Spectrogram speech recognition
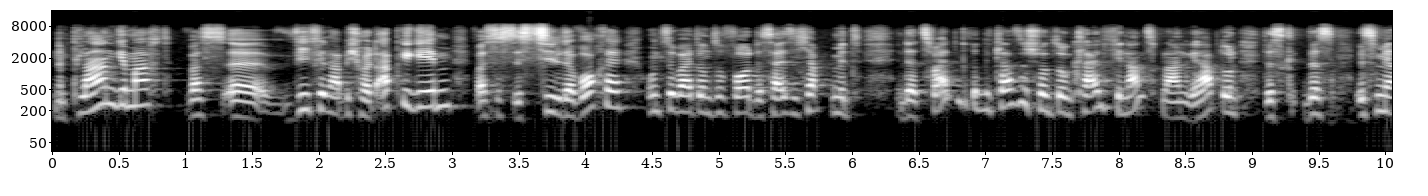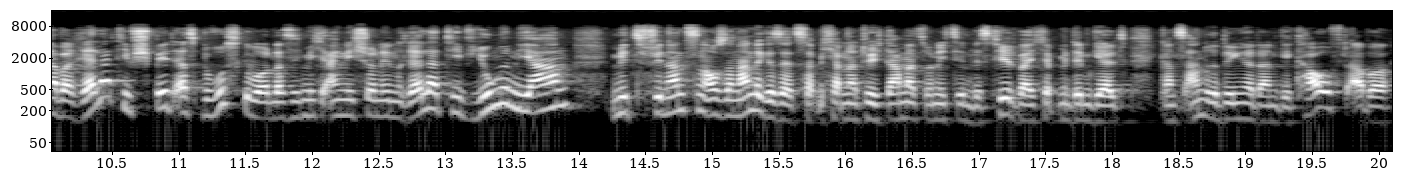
einen Plan gemacht, was, äh, wie viel habe ich heute abgegeben, was ist das Ziel der Woche und so weiter und so fort. Das heißt, ich habe mit in der zweiten, dritten Klasse schon so einen kleinen Finanzplan gehabt und das, das ist mir aber relativ spät erst bewusst geworden, dass ich mich eigentlich schon in relativ jungen Jahren mit Finanzen auseinandergesetzt habe. Ich habe natürlich damals noch nichts investiert, weil ich habe mit dem Geld ganz andere Dinge dann gekauft, aber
